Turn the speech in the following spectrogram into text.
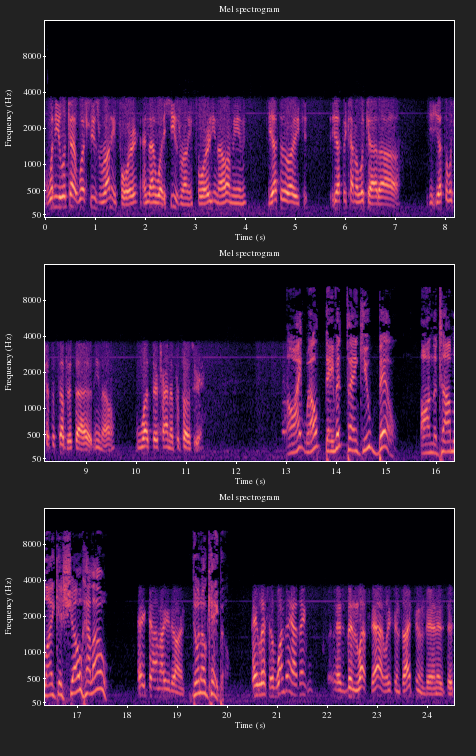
when you look at what she's running for and then what he's running for, you know, I mean, you have to like, you have to kind of look at, uh, you you have to look at the subject that, you know, what they're trying to propose here. All right, well, David, thank you. Bill, on the Tom Leykis show, hello. Hey, Tom, how you doing? Doing okay, Bill. Hey, listen, one thing I think has been left out, at least since I tuned in, is that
